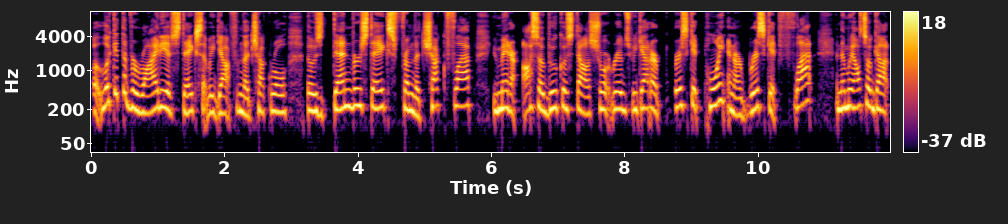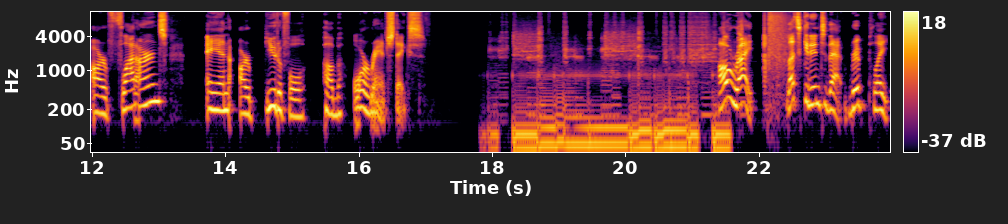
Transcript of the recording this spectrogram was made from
But look at the variety of steaks that we got from the chuck roll. Those Denver steaks from the chuck flap. You made our ossobuco style short ribs. We got our brisket point and our brisket flat. And then we also got our flat irons and our beautiful pub or ranch steaks. All right, let's get into that rib plate.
